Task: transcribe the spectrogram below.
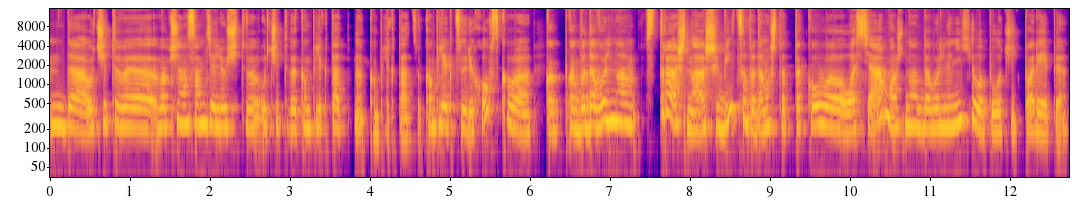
Да, учитывая, вообще на самом деле, учитывая, учитывая комплекта... Ну, комплектацию, комплекцию Риховского, как, как бы довольно страшно ошибиться, потому что от такого лося можно довольно нехило получить по репе.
